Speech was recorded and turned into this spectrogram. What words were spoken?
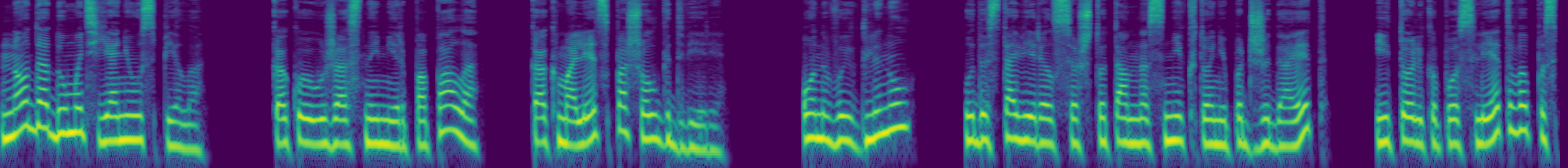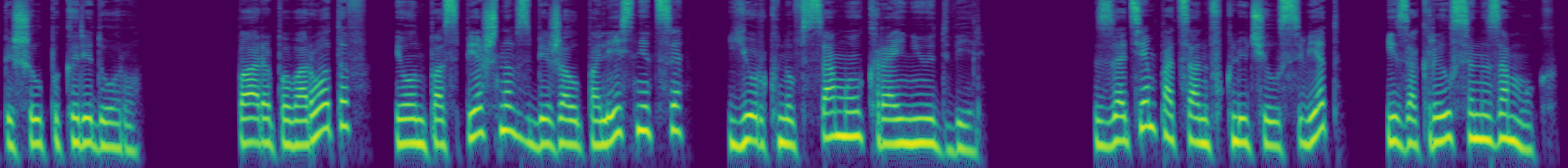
Но додумать я не успела. В какой ужасный мир попала, как малец пошел к двери. Он выглянул, удостоверился, что там нас никто не поджидает, и только после этого поспешил по коридору. Пара поворотов, и он поспешно взбежал по лестнице, юркнув в самую крайнюю дверь. Затем пацан включил свет и закрылся на замок.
